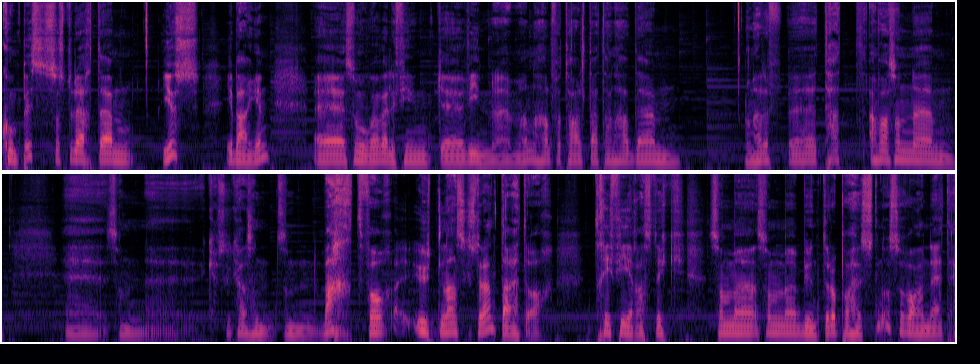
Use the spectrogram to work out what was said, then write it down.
kompis som studerte um, juss i Bergen, uh, som også var en veldig fin uh, vinmann. Han fortalte at han hadde Han hadde uh, tatt Han var sånn sånn Hva skal vi kalle det sånn, sånn vert for utenlandske studenter et år. Tre-fire stykk som, som, begynte da på høsten, og så var han det et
